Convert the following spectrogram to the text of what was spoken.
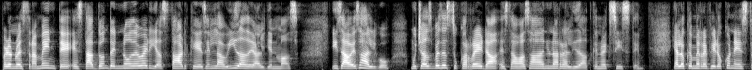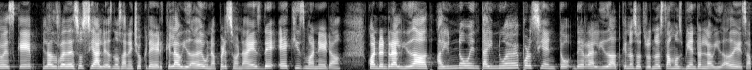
pero nuestra mente está donde no debería estar, que es en la vida de alguien más. Y sabes algo, muchas veces tu carrera está basada en una realidad que no existe. Y a lo que me refiero con esto es que las redes sociales nos han hecho creer que la vida de una persona es de X manera, cuando en realidad hay un 99% de realidad que nosotros no estamos viendo en la vida de esa.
